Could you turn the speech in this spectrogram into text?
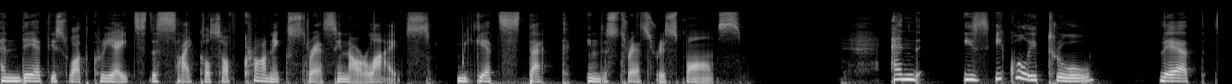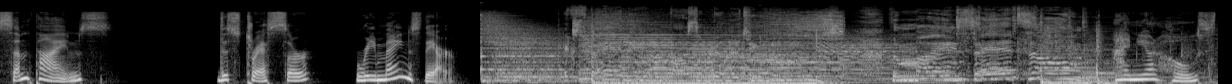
And that is what creates the cycles of chronic stress in our lives. We get stuck in the stress response. And is equally true that sometimes the stressor remains there. Expanding I'm your host,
